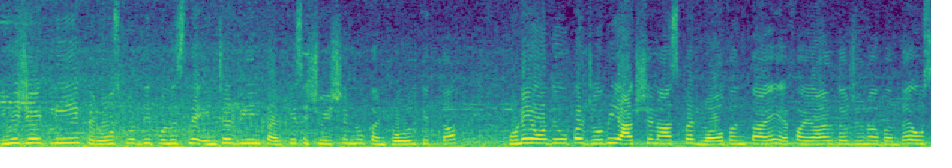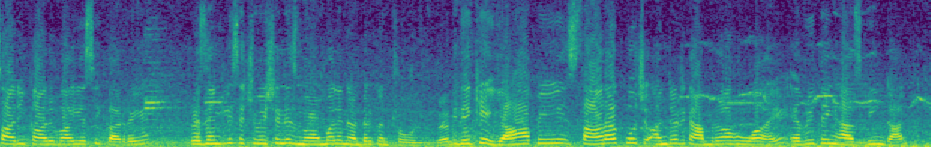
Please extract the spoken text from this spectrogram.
ਇਮੀਡੀਏਟਲੀ ਫਿਰੋਜ਼ਪੁਰ ਦੀ ਪੁਲਿਸ ਨੇ ਇੰਟਰਵੀਨ ਕਰਕੇ ਸਿਚੁਏਸ਼ਨ ਨੂੰ ਕੰਟਰੋਲ ਕੀਤਾ। ਹੁਣੇ ਉਹਦੇ ਉੱਪਰ ਜੋ ਵੀ ਐਕਸ਼ਨ ਆਸ ਪਰ ਲਾਅ ਬਣਤਾ ਹੈ ਐਫ ਆਈ ਆਰ ਦਰਜ होना बनता है वो सारी कार्रवाई ਅਸੀਂ ਕਰ ਰਹੇ हैं presently situation is normal and under control देखिए यहाँ पे सारा कुछ अंडर कैमरा हुआ है एवरीथिंग हैज़ बीन डन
